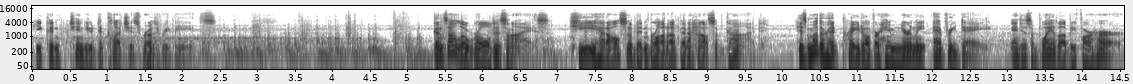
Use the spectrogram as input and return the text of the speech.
He continued to clutch his rosary beads. Gonzalo rolled his eyes. He had also been brought up in a house of God. His mother had prayed over him nearly every day, and his abuela before her.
